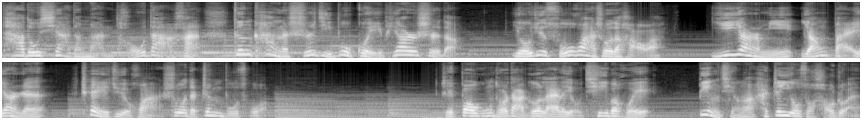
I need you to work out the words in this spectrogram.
他都吓得满头大汗，跟看了十几部鬼片似的。有句俗话说得好啊，“一样米养百样人”，这句话说的真不错。这包工头大哥来了有七八回。病情啊，还真有所好转，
